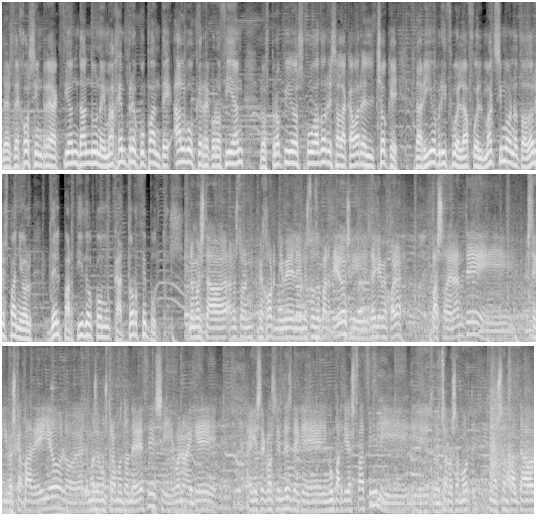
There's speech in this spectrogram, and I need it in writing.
les dejó sin reacción dando una imagen preocupante, algo que reconocían los propios jugadores al acabar el choque. Darío Brizuela fue el máximo anotador español del partido con 14 puntos. No hemos estado a nuestro mejor nivel en estos dos partidos y hay que mejorar. Paso adelante y este equipo es capaz de ello, lo hemos demostrado un montón de veces y bueno, hay que, hay que ser conscientes de que ningún partido es fácil y, y lucharlos a muerte. Nos han faltado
